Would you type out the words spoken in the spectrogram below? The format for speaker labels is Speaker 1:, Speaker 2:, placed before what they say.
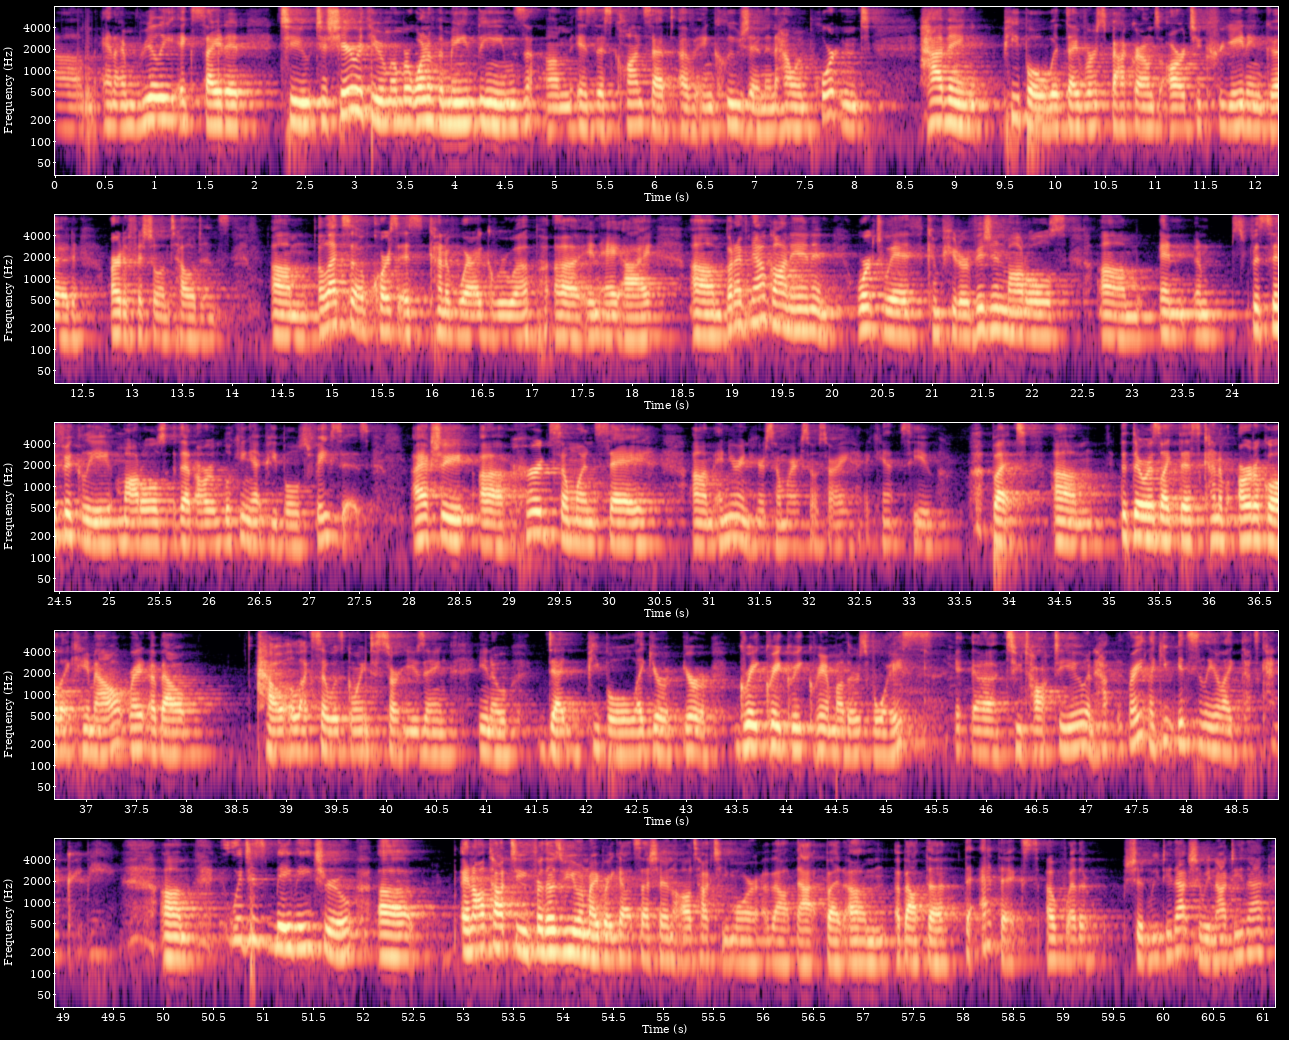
Speaker 1: Um, and I'm really excited to, to share with you. Remember, one of the main themes um, is this concept of inclusion and how important having people with diverse backgrounds are to creating good artificial intelligence. Um, Alexa, of course, is kind of where I grew up uh, in AI, um, but I've now gone in and worked with computer vision models um, and, and specifically models that are looking at people's faces. I actually uh, heard someone say, um, and you're in here somewhere, so sorry, I can't see you, but um, that there was like this kind of article that came out, right, about how Alexa was going to start using, you know, dead people, like your, your great great great grandmother's voice uh, to talk to you, and how, right, like you instantly are like, that's kind of creepy, um, which is maybe true. Uh, and I'll talk to you, for those of you in my breakout session, I'll talk to you more about that, but um, about the, the ethics of whether, should we do that, should we not do that?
